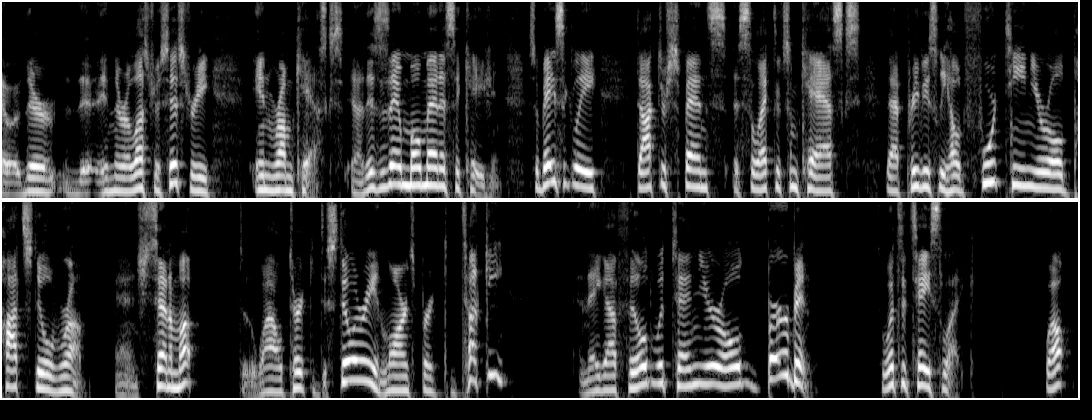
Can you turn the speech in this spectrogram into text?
uh, their, in their illustrious history in rum casks. Uh, this is a momentous occasion. So basically, Dr. Spence selected some casks that previously held 14 year old pot still rum, and she sent them up to the Wild Turkey Distillery in Lawrenceburg, Kentucky and they got filled with 10 year old bourbon. So, what's it taste like? Well,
